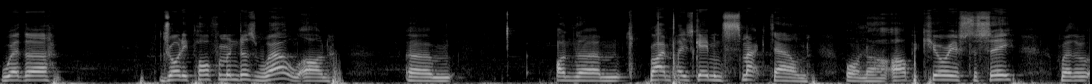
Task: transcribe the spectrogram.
whether Jordy Pofferman does well on um, on um, Ryan Plays Gaming SmackDown or not. I'll be curious to see whether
